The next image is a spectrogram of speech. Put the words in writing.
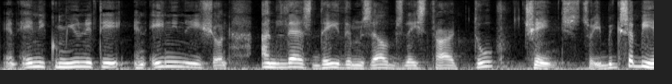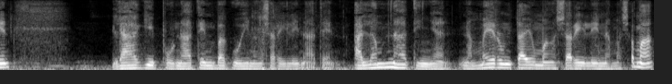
in any community in any nation unless they themselves they start to change. So ibig sabihin, lagi po natin baguhin ang sarili natin. Alam natin yan na mayroon tayong mga sarili na masama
